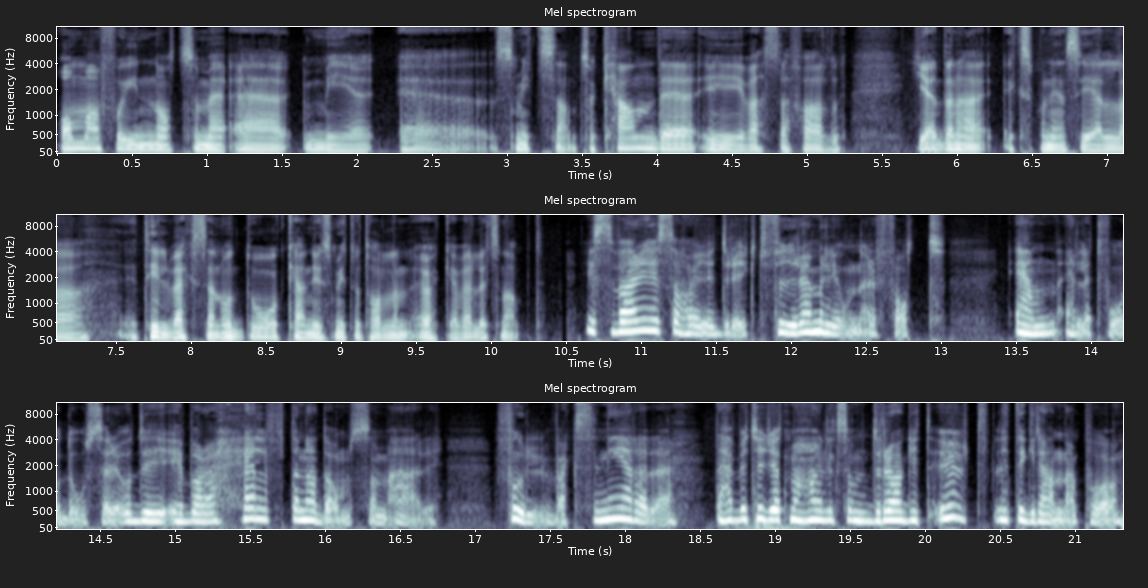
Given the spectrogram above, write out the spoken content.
om man får in något som är, är mer eh, smittsamt så kan det i värsta fall ge den här exponentiella eh, tillväxten och då kan ju smittotalen öka väldigt snabbt. I Sverige så har ju drygt 4 miljoner fått en eller två doser och det är bara hälften av dem som är fullvaccinerade. Det här betyder att man har liksom dragit ut lite grann på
